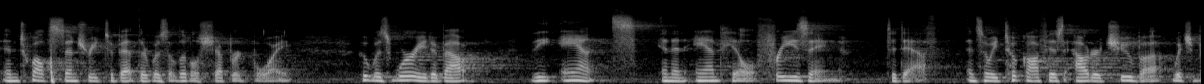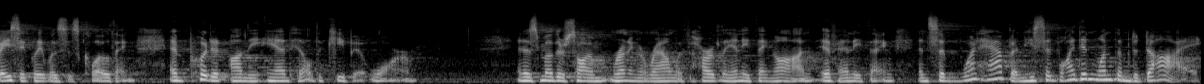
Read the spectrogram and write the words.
in 12th century Tibet, there was a little shepherd boy who was worried about the ants in an ant hill freezing to death. And so he took off his outer chuba, which basically was his clothing, and put it on the ant hill to keep it warm. And his mother saw him running around with hardly anything on, if anything, and said, What happened? He said, Well, I didn't want them to die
